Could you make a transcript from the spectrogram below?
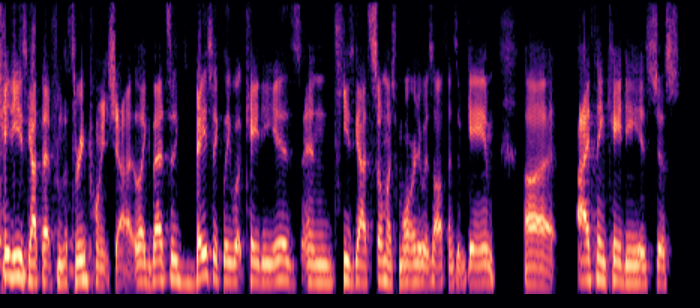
KD's got that from the three point shot. Like that's basically what KD is. And he's got so much more to his offensive game. Uh, I think KD is just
